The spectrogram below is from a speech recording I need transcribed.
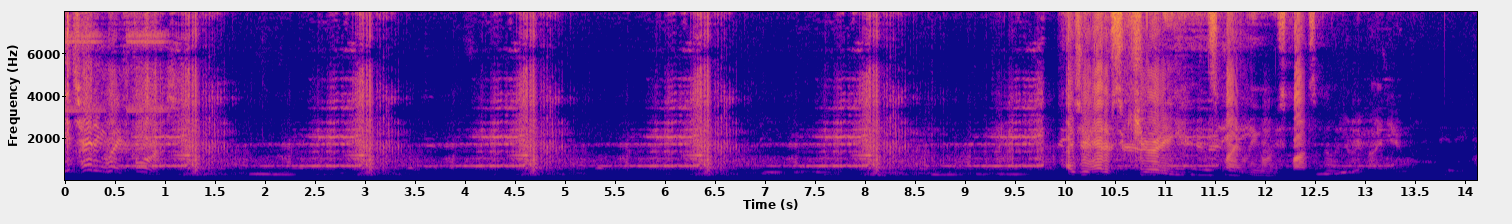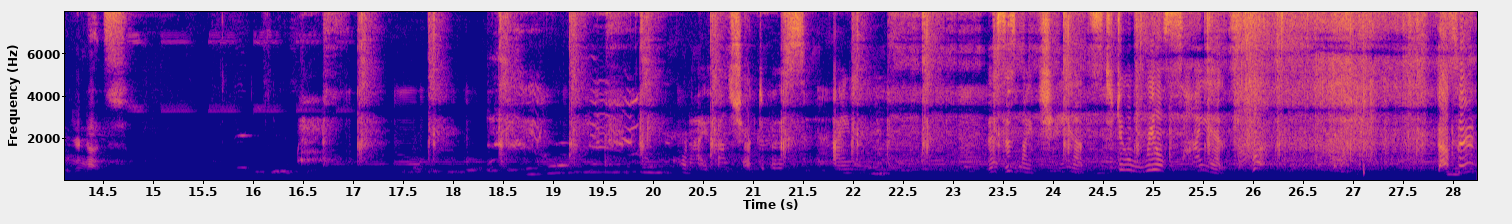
it's heading right for us. As your head of security, it's my legal responsibility to remind you. You're nuts. When I found Sharktopus, I knew this is my chance to do real science. That's it?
